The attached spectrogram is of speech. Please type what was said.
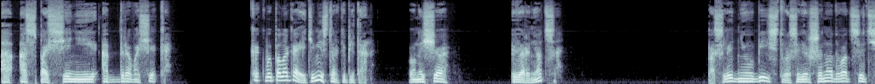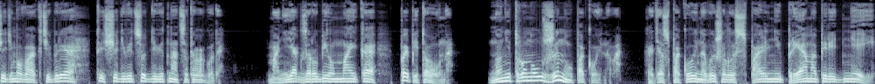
а о спасении от дровосека. Как вы полагаете, мистер капитан, он еще вернется? Последнее убийство совершено 27 октября 1919 года. Маньяк зарубил Майка Пепитоуна, но не тронул жену покойного, хотя спокойно вышел из спальни прямо перед ней,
